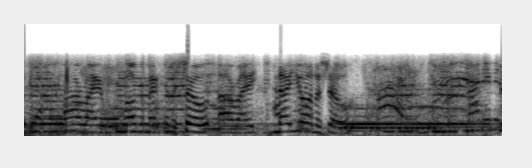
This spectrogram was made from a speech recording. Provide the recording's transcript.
All right, welcome back to the show. All right, now you're on the show. Hi, my name is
